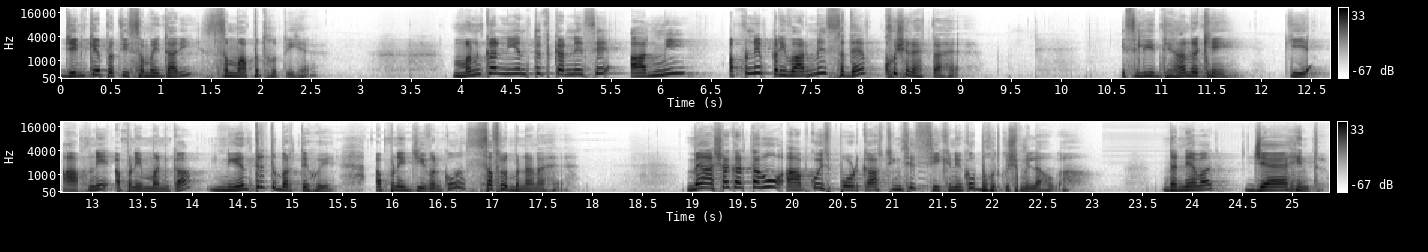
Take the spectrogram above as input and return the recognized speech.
जिनके प्रति समझदारी समाप्त होती है। मन का नियंत्रित करने से आदमी अपने परिवार में सदैव खुश रहता है। इसलिए ध्यान रखें कि आपने अपने मन का नियंत्रित बरते हुए अपने जीवन को सफल बनाना है। मैं आशा करता हूँ आपको इस पॉडकास्टिंग से सीखने को बहुत कुछ मिला होगा। धन्यवाद। जय हिंद।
